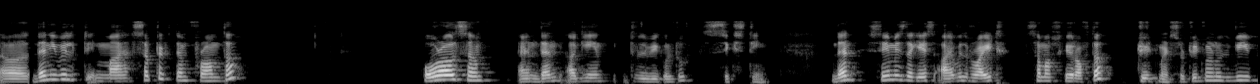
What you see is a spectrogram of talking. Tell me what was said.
Uh, then you will subtract them from the overall sum. And then again it will be equal to 16 then same is the case. I will write sum of square of the treatment. So treatment will be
